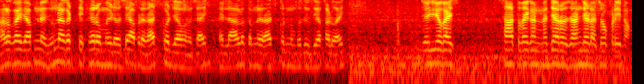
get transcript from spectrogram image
હાલો ગાઈસ આપણે જુનાગઢથી ફેરો મળ્યો છે. આપણે રાજકોટ જવાનું છે એટલે હાલો તમને રાજકોટનું બધું દેખાડું આજ. જોઈ લો ગાઈસ સાત વાગ્યાનો નજારો ઝાંઝેડા ચોકડીનો.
